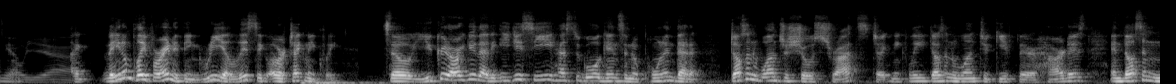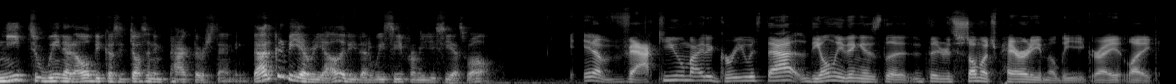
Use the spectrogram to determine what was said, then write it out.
Yeah. Oh yeah. Like they don't play for anything realistic or technically. So you could argue that EGC has to go against an opponent that doesn't want to show strats technically, doesn't want to give their hardest, and doesn't need to win at all because it doesn't impact their standing. That could be a reality that we see from EGC as well. In a vacuum, I'd agree with that. The only thing is the there's so much parity in the league, right? Like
